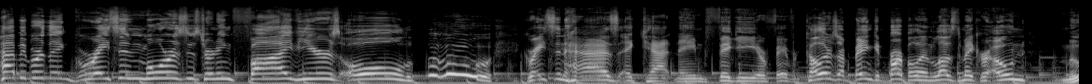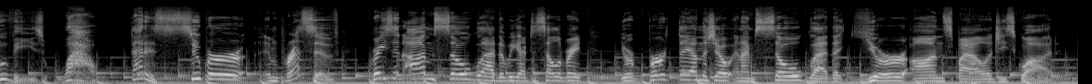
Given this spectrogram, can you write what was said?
Happy birthday, Grayson Morris, who's turning five years old. Woohoo! Grayson has a cat named Figgy. Her favorite colors are pink and purple and loves to make her own movies. Wow, that is super impressive. Grayson, I'm so glad that we got to celebrate your birthday on the show, and I'm so glad that you're on Spyology Squad.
